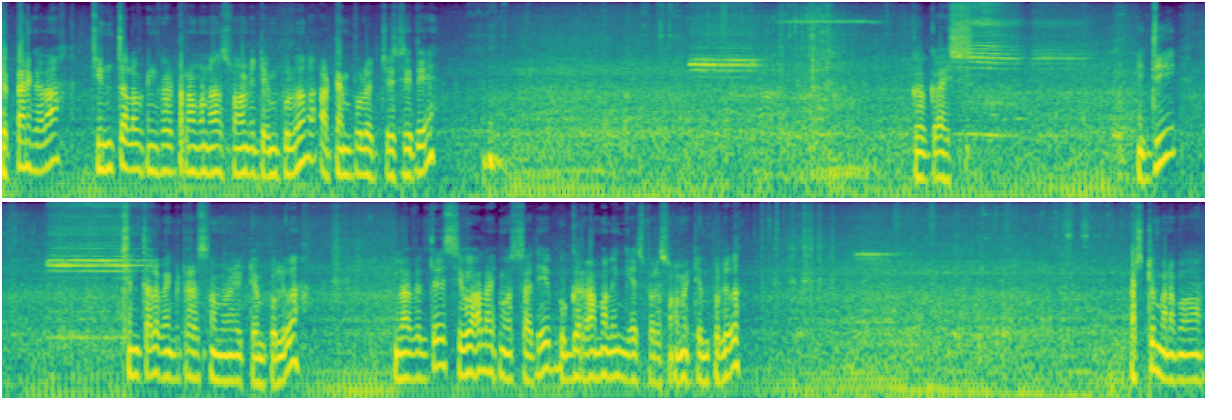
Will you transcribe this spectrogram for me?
చెప్పాను కదా చింతల వెంకటరమణ స్వామి టెంపుల్ ఆ టెంపుల్ వచ్చేసి ఇది గైస్ ఇది చింతల వెంకటేశ్వర స్వామి టెంపుల్. ఇలా వెళ్తే శివాలయం వస్తుంది బుగ్గ రామలింగేశ్వర స్వామి టెంపుల్. ఫస్ట్ మనము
